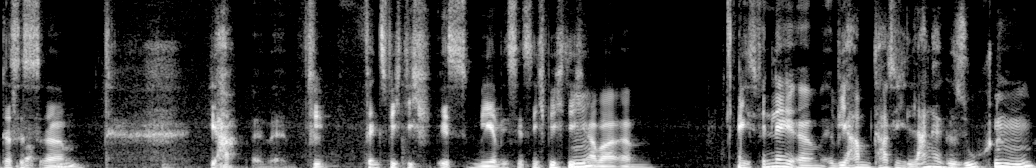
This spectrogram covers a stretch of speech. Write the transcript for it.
das ist ähm, ja, wenn es wichtig ist, mir ist jetzt nicht wichtig, Mhm. aber ähm, ich finde, ähm, wir haben tatsächlich lange gesucht. Mhm.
